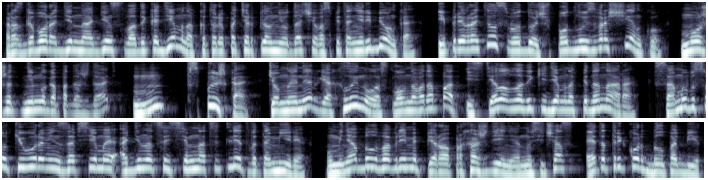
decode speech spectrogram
Разговор один на один с владыкой демонов, который потерпел неудачу в воспитании ребенка и превратил свою дочь в подлую извращенку. Может, немного подождать? М? Вспышка. Темная энергия хлынула, словно водопад, из тела владыки демонов Педонара. Самый высокий уровень за все мои 11-17 лет в этом мире. У меня был во время первого прохождения, но сейчас этот рекорд был побит.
